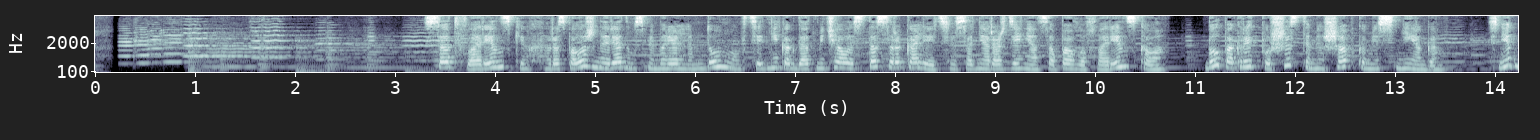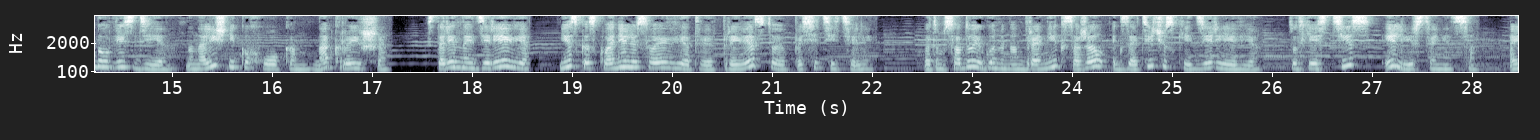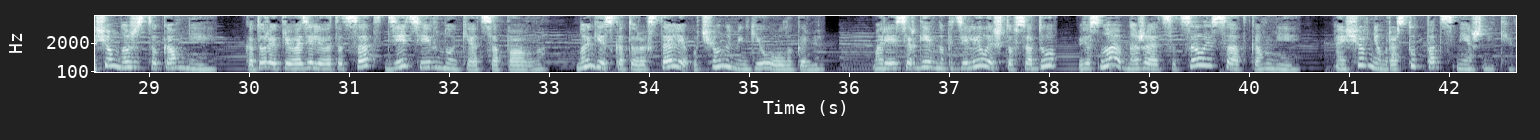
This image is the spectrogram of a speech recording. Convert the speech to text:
Сад Флоренских, расположенный рядом с мемориальным домом в те дни, когда отмечалось 140-летие со дня рождения отца Павла Флоренского, был покрыт пушистыми шапками снега. Снег был везде, на наличниках окон, на крыше. Старинные деревья низко склоняли свои ветви, приветствуя посетителей – в этом саду игумен Андроник сажал экзотические деревья. Тут есть тис и лиственница, а еще множество камней, которые привозили в этот сад дети и внуки отца Павла, многие из которых стали учеными-геологами. Мария Сергеевна поделилась, что в саду весной обнажается целый сад камней, а еще в нем растут подснежники.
